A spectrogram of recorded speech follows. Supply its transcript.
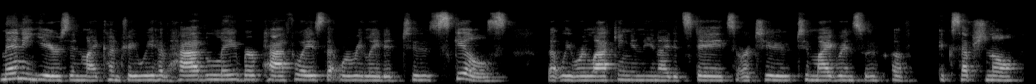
many years in my country, we have had labor pathways that were related to skills that we were lacking in the United States or to, to migrants of, of exceptional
